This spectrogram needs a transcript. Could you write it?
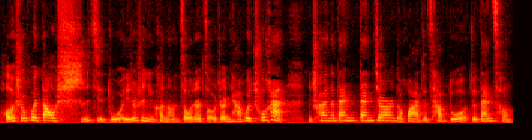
好的时候会到十几度，也就是你可能走着走着，你还会出汗。你穿一个单单间儿的话，就差不多就单层。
